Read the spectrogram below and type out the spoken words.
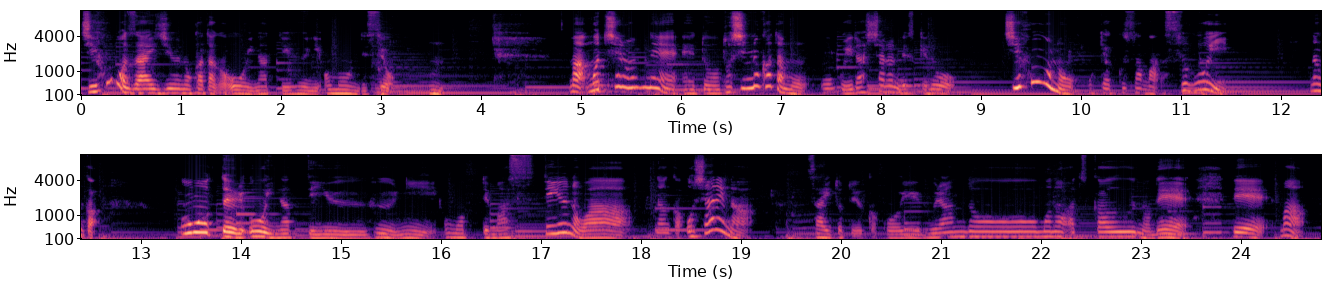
地方在住の方が多いなっていうふうに思うんですよ。うん。まあ、もちろんね、えっ、と、都心の方も多くいらっしゃるんですけど、地方のお客様、すごい、なんか、思ったより多いなっていうふうに思ってます。っていうのは、なんかおしゃれなサイトというか、こういうブランドものを扱うので、で、まあ、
